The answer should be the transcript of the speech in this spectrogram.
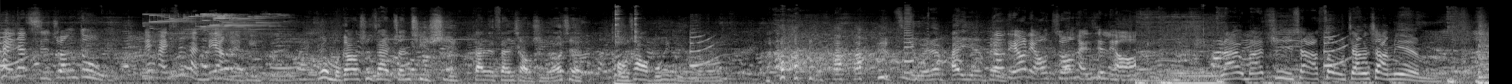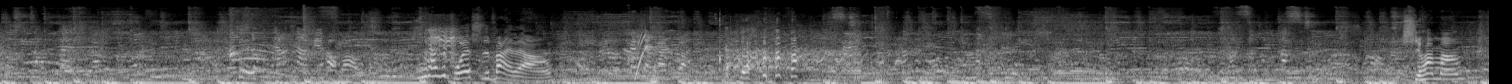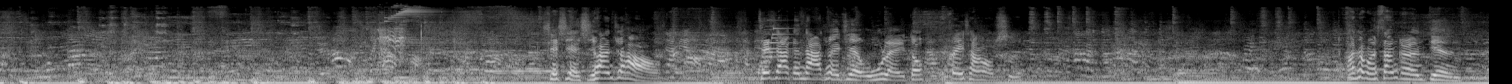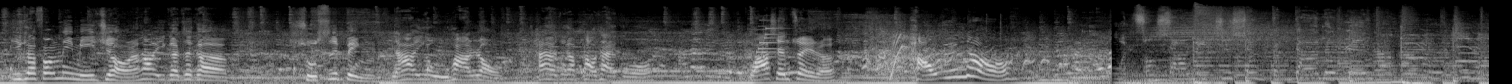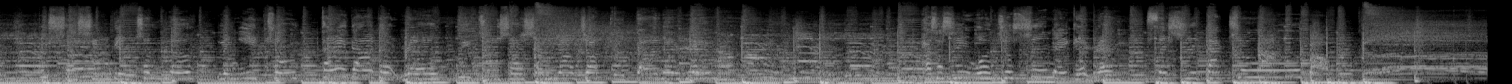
看一下持妆度，哎，还是很亮哎，皮肤。因为我们刚刚是在蒸汽室待了三小时，而且口罩不会粘的吗？自己回来拍烟。到底要聊妆还是聊？来，我们来吃一下宋江下面。宋江下面好不好吃？应该是不会失败啦啊。看起来蛮软。喜欢吗？谢谢，喜欢就好。这家跟大家推荐，吴雷都非常好吃。而且我们三个人点一个蜂蜜米酒，然后一个这个薯丝饼，然后一个五花肉，还有这个泡菜锅。我要先醉了，好晕哦。不小心变成了另一种。个人算是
